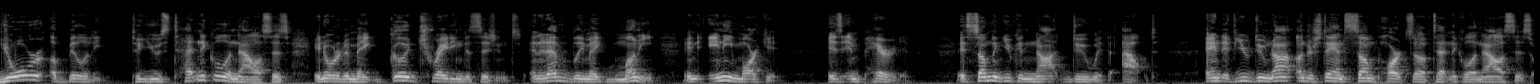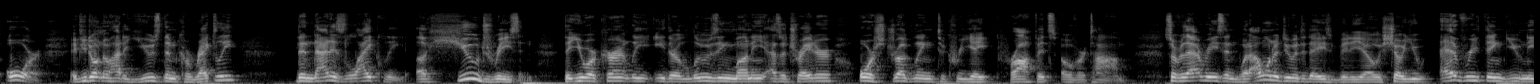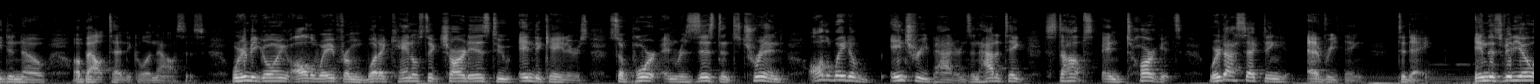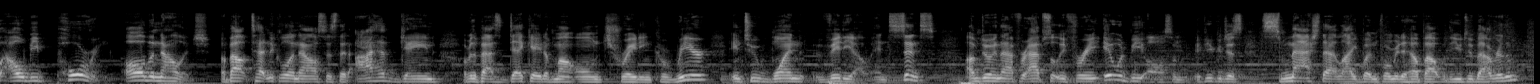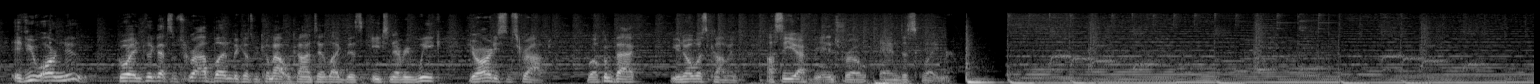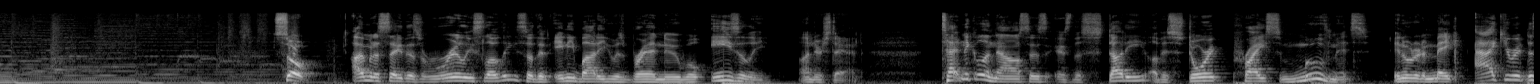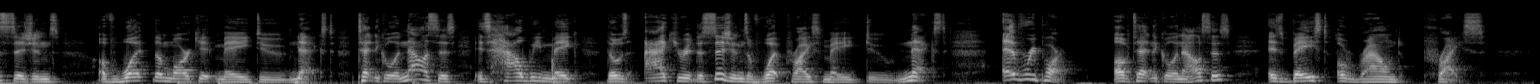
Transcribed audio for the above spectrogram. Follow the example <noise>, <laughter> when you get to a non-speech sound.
Your ability to use technical analysis in order to make good trading decisions and inevitably make money in any market is imperative. It's something you cannot do without. And if you do not understand some parts of technical analysis, or if you don't know how to use them correctly, then that is likely a huge reason that you are currently either losing money as a trader or struggling to create profits over time. So for that reason, what I want to do in today's video is show you everything you need to know about technical analysis. We're going to be going all the way from what a candlestick chart is to indicators, support and resistance, trend, all the way to entry patterns and how to take stops and targets. We're dissecting everything today. In this video, I will be pouring all the knowledge about technical analysis that I have gained over the past decade of my own trading career into one video. And since I'm doing that for absolutely free, it would be awesome if you could just smash that like button for me to help out with the YouTube algorithm. If you are new, go ahead and click that subscribe button because we come out with content like this each and every week. If you're already subscribed, welcome back. You know what's coming. I'll see you after the intro and disclaimer. So I'm going to say this really slowly so that anybody who is brand new will easily understand. Technical analysis is the study of historic price movements in order to make accurate decisions of what the market may do next. Technical analysis is how we make those accurate decisions of what price may do next. Every part of technical analysis is based around price.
